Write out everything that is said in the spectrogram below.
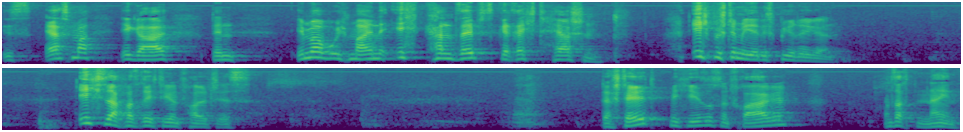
ist erstmal egal, denn immer wo ich meine, ich kann selbstgerecht herrschen, ich bestimme hier die Spielregeln, ich sage, was richtig und falsch ist, da stellt mich Jesus in Frage und sagt, nein,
